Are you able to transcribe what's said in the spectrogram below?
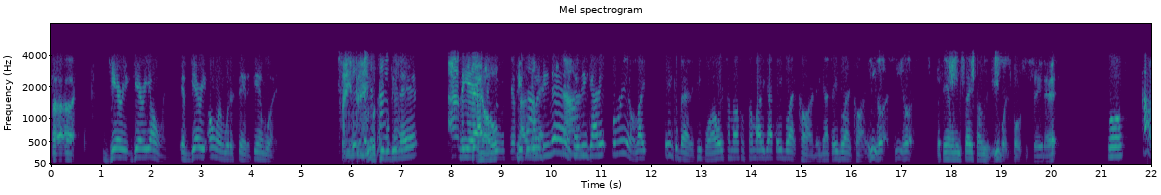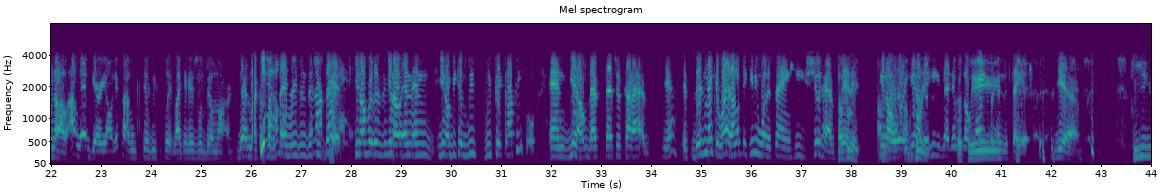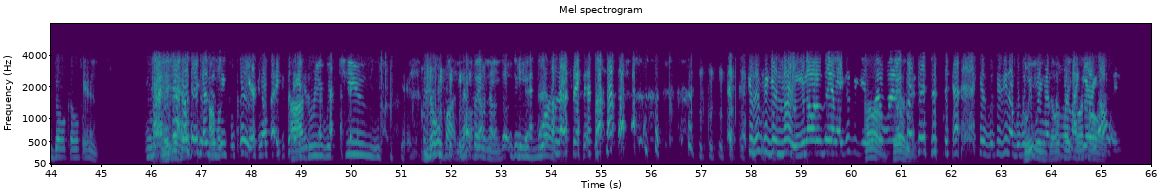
uh, uh, uh Gary Gary Owen. If Gary Owen would have said it, then what? Same thing. Would people be same mad? Uh, yeah, I no, we people wouldn't be mad No. because he got it for real. Like think about it. People always talking about some somebody got their black card. They got their black card. He us. He us. But then when you say something, he wasn't supposed to say that. Well, I don't know. I love Gary Owen. It probably still be split like it is with Bill Maher. That like Yeah, for the I'm same a- reasons that you I'm said. mad. You know, for the you know, and and you know because we we picked our people, and you know that's that's just kind of yeah. It didn't make it right. I don't think anyone is saying he should have said agree. it. You know, or you know that he that it was But okay for him to say it. Yeah. Please don't come for Yeah. me. Let's I'm just a- be for clear. Nobody's saying I agree with you. Nobody no, no, saying no, don't do he's that. right. I'm not saying that. Because this could get muddy, you know what I'm saying? Like this could get Oh, real, Because because you know, but when you bring up someone like Gary card. Owen,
